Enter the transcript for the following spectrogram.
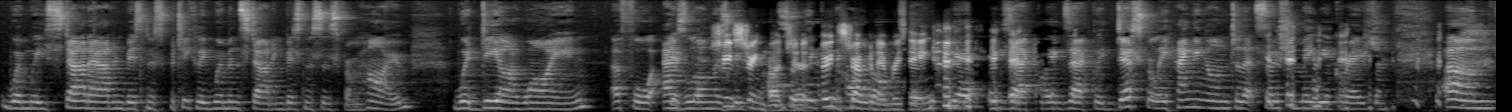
when we start out in business, particularly women starting businesses from home, we're DIYing for as Yeah. long as we Shoestring budget, possibly can bootstrap hold and on everything. Yeah, Yeah. exactly, exactly. Desperately hanging on to that social media creation. Um,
